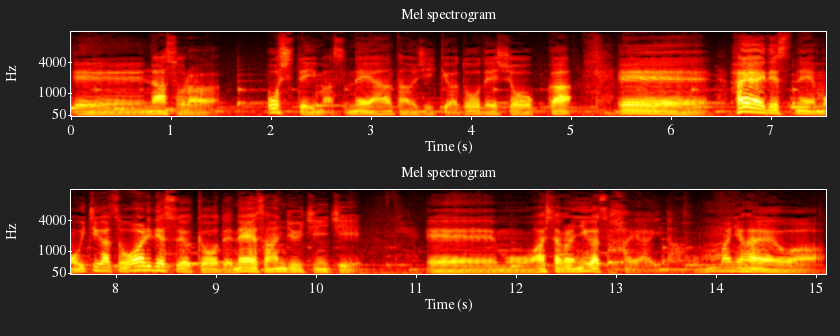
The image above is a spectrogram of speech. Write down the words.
えー、な空をしていますね。あなたの地域はどうでしょうか。えー、早いですね。もう1月終わりですよ今日でね。31日えー、もう明日から2月早いな。ほんまに早いわ。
